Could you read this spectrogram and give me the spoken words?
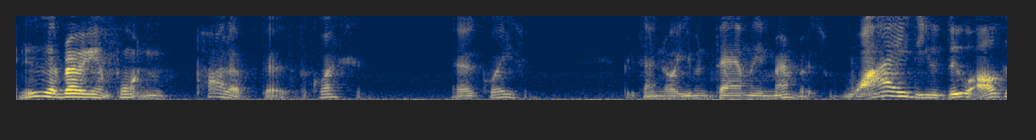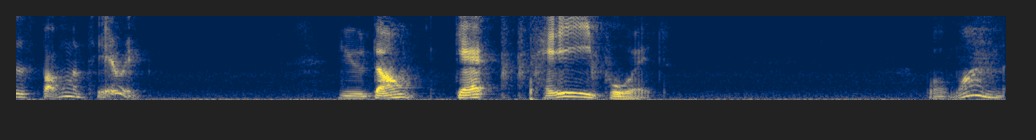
And this is a very important part of the, the question, the equation. Because I know even family members, why do you do all this volunteering? You don't get paid for it. Well, one,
